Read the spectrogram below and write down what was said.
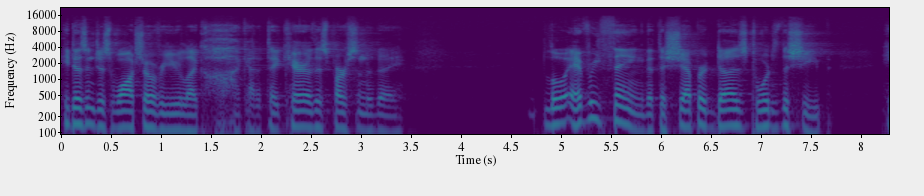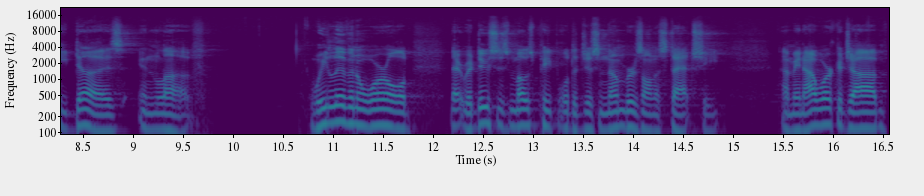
He doesn't just watch over you like, oh, I got to take care of this person today. Lord, everything that the shepherd does towards the sheep, he does in love. We live in a world that reduces most people to just numbers on a stat sheet. I mean, I work a job.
